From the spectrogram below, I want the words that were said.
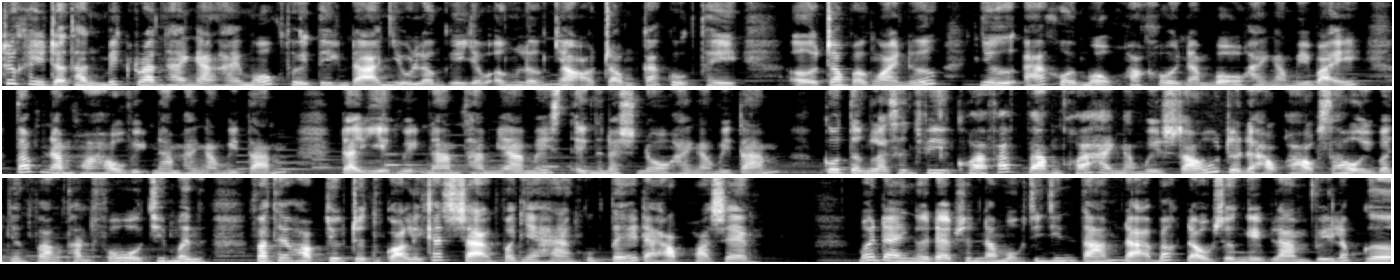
Trước khi trở thành Miss Grand 2021, Thùy Tiên đã nhiều lần ghi dấu ấn lớn nhỏ trong các cuộc thi ở trong và ngoài nước như Á Khôi 1, Hoa Khôi Nam Bộ 2017, Top 5 Hoa hậu Việt Nam 2018, đại diện Việt Nam tham gia Miss International 2018. Cô từng là sinh viên khoa Pháp văn khóa 2016 trường Đại học Khoa học Xã hội và Nhân văn Thành phố Hồ Chí Minh và theo học chương trình quản lý khách sạn và nhà hàng quốc tế Đại học Hoa Sen. Mới đây, người đẹp sinh năm 1998 đã bắt đầu sự nghiệp làm vlogger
